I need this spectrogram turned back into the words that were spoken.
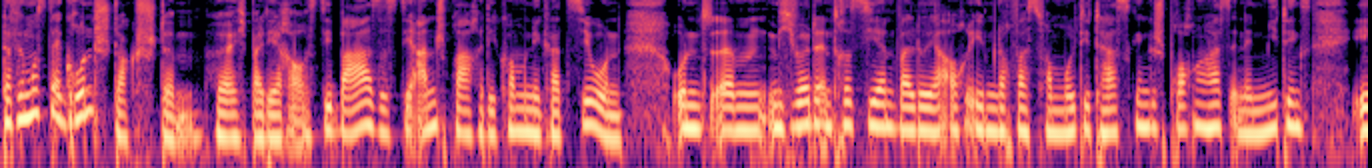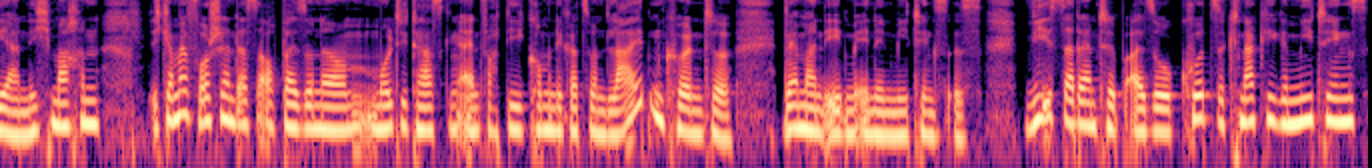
dafür muss der Grundstock stimmen, höre ich bei dir raus. Die Basis, die Ansprache, die Kommunikation. Und ähm, mich würde interessieren, weil du ja auch eben noch was vom Multitasking gesprochen hast, in den Meetings eher nicht machen ich kann mir vorstellen, dass auch bei so einem Multitasking einfach die Kommunikation leiden könnte, wenn man eben in den Meetings ist. Wie ist da dein Tipp? Also kurze, knackige Meetings,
